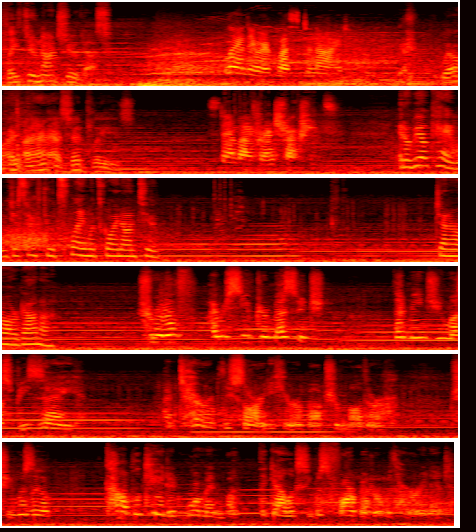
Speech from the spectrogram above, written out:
Please do not shoot us. Landing request denied. Well, I, I, I said please. Stand by for instructions. It'll be okay. We just have to explain what's going on, too. General Organa. Shriv, I received your message. That means you must be Zay. I'm terribly sorry to hear about your mother. She was a complicated woman, but the galaxy was far better with her in it.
